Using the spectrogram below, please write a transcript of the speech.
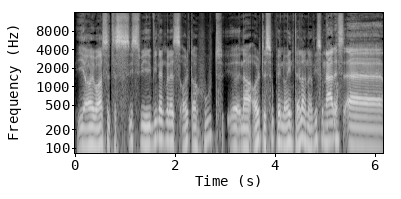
Ja, ich weiß nicht, das ist wie, wie nennt man das? Alter Hut? Äh, na, alte Suppe in neuen Tellern, na, wie so Na, das äh,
